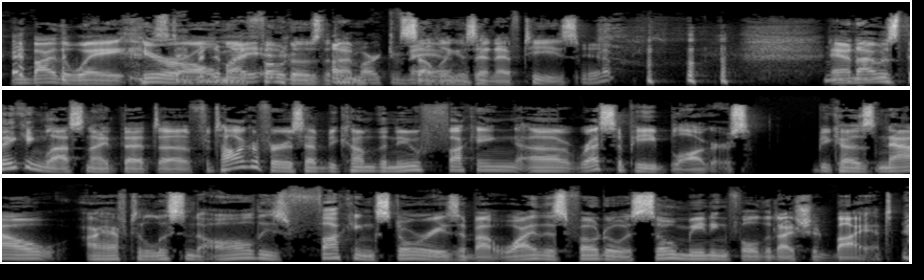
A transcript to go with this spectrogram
and by the way, here are all my, my photos that I'm van. selling as NFTs. Yep. And I was thinking last night that uh, photographers have become the new fucking uh, recipe bloggers because now I have to listen to all these fucking stories about why this photo is so meaningful that I should buy it.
